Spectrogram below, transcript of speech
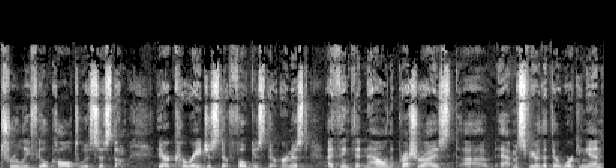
truly feel called to assist them. They are courageous, they're focused, they're earnest. I think that now in the pressurized uh, atmosphere that they're working in,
